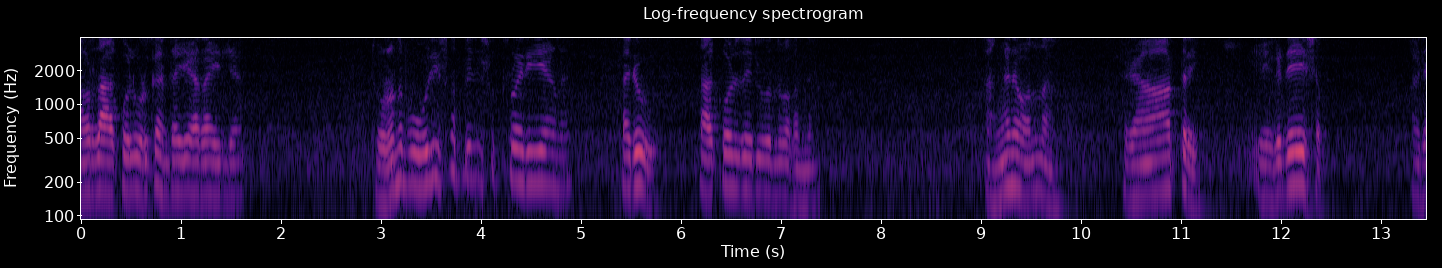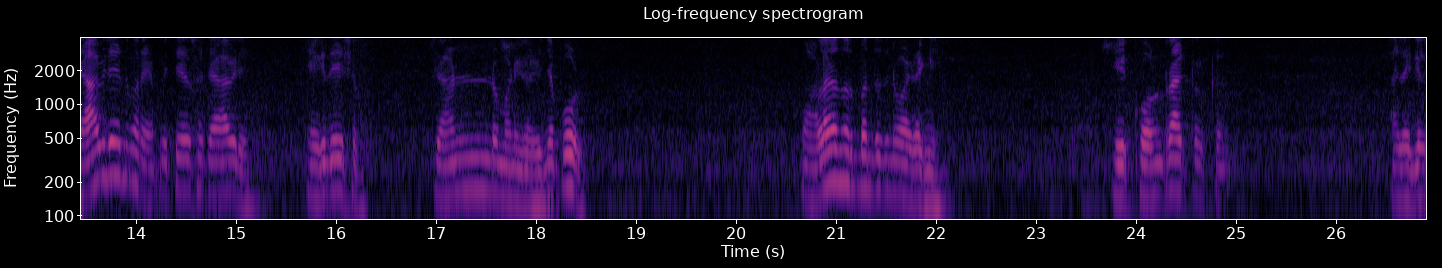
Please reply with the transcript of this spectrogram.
അവർ താക്കോൽ കൊടുക്കാൻ തയ്യാറായില്ല. തുടർന്ന് പോലീസ് സബ് ഇൻസ്പെക്ടർ വരികയാണ് തരൂ താക്കോൽ തരൂ എന്ന് പറഞ്ഞ്. അങ്ങനെ വന്ന രാത്രി ഏകദേശം രാവിലെ എന്ന് പറയാം പിറ്റേ ദിവസം രാവിലെ ഏകദേശം രണ്ട് മണി കഴിഞ്ഞപ്പോൾ വളരെ നിർബന്ധത്തിന് വഴങ്ങി. ഈ കോൺട്രാക്ടർക്ക് അല്ലെങ്കിൽ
